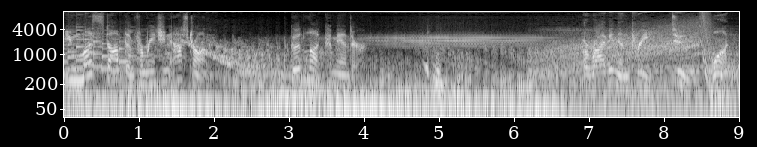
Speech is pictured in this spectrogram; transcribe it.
You must stop them from reaching Astron. Good luck, Commander. Arriving in three, two, one.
